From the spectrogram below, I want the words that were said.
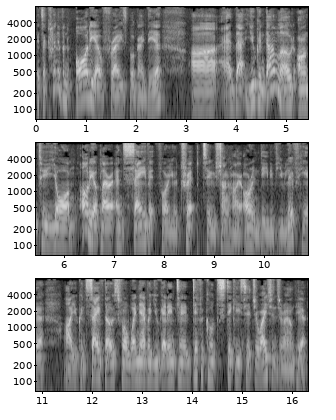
It's a kind of an audio phrase book idea. Uh, that you can download onto your audio player and save it for your trip to Shanghai, or indeed if you live here, uh, you can save those for whenever you get into difficult, sticky situations around here.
